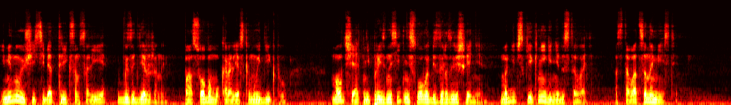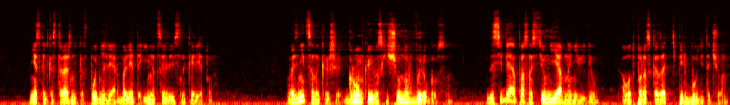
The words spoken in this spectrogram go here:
именующий себя Триксом Салье, вы задержаны по особому королевскому эдикту. Молчать, не произносить ни слова без разрешения. Магические книги не доставать. Оставаться на месте. Несколько стражников подняли арбалеты и нацелились на карету. Возница на крыше громко и восхищенно выругался. Для себя опасности он явно не видел, а вот порассказать теперь будет о чем.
